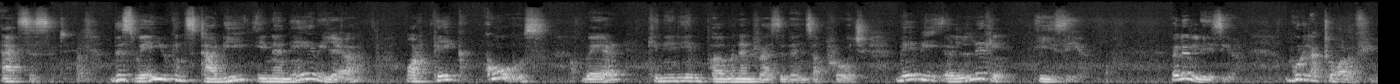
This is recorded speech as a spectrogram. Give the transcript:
access it. This way you can study in an area or take course where canadian permanent residence approach may be a little easier. A little easier. Good luck to all of you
